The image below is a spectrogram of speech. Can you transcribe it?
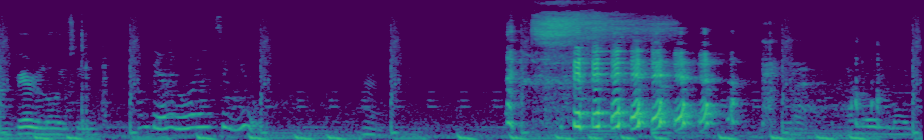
I'm very loyal to you. I'm very loyal to you. Hmm. Nah, I know you loyal to me.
